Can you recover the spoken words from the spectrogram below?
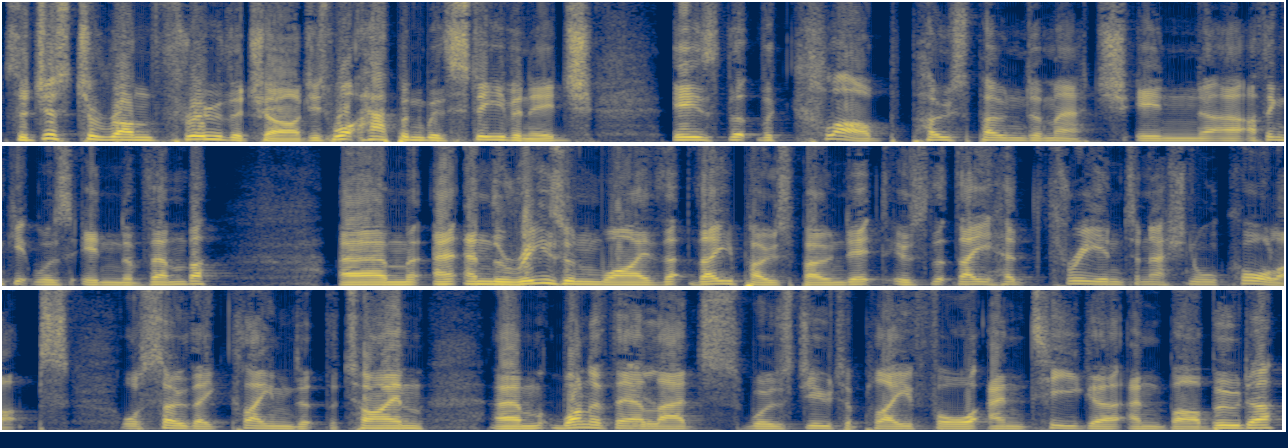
So, just to run through the charges, what happened with Stevenage is that the club postponed a match in, uh, I think it was in November. Um, and, and, the reason why that they postponed it is that they had three international call-ups, or so they claimed at the time. Um, one of their lads was due to play for Antigua and Barbuda.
